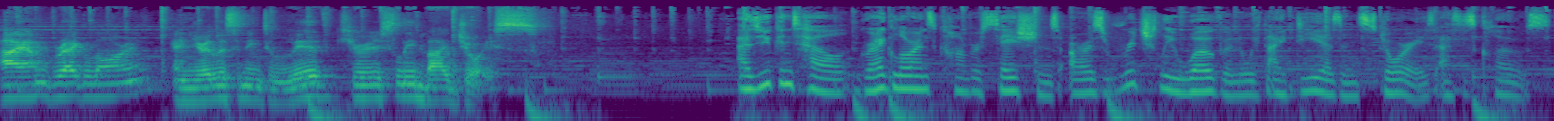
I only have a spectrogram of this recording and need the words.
Hi, I'm Greg Lauren, and you're listening to Live Curiously by Joyce. As you can tell, Greg Lauren's conversations are as richly woven with ideas and stories as his clothes.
